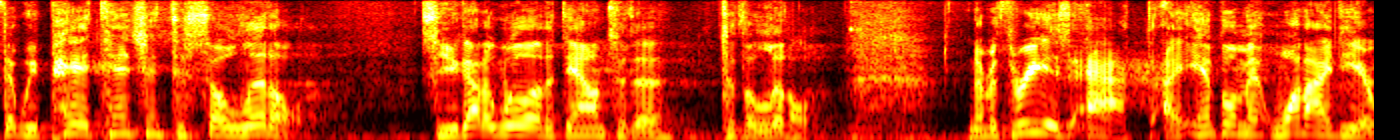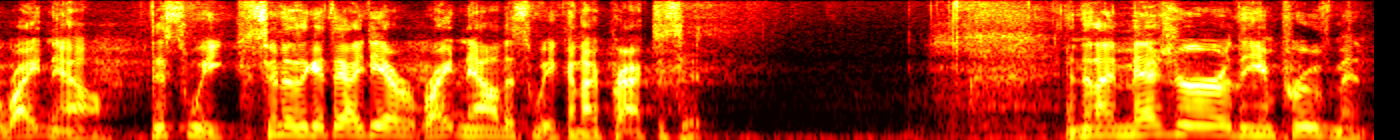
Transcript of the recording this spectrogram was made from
that we pay attention to so little. So you got to will it down to the, to the little. Number three is act. I implement one idea right now, this week. As soon as I get the idea, right now, this week, and I practice it. And then I measure the improvement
